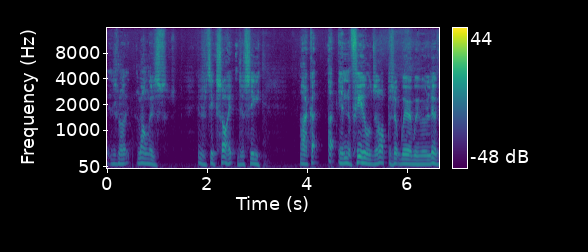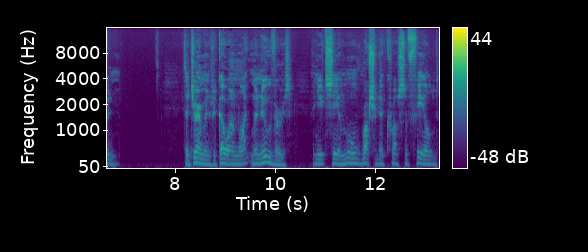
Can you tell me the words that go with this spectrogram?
like long as it was exciting to see, like uh, uh, in the fields opposite where we were living, the Germans would go on like manoeuvres, and you'd see them all rushing across the field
